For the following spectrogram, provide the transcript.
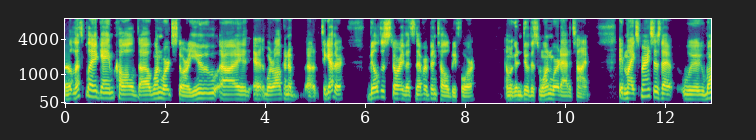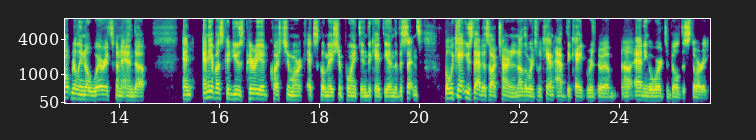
Uh, let's play a game called uh, One Word Story. You, uh, we're all going to uh, together build a story that's never been told before, and we're going to do this one word at a time. In my experience is that we won't really know where it's going to end up, and any of us could use period, question mark, exclamation point to indicate the end of the sentence, but we can't use that as our turn. In other words, we can't abdicate uh, adding a word to build the story.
